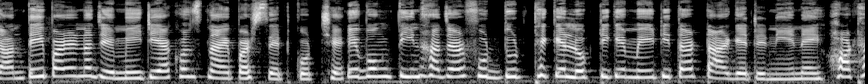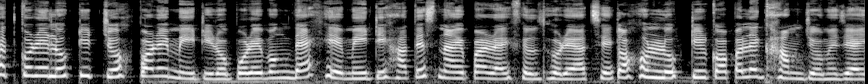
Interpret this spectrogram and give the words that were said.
জানতেই পারে না যে মেয়েটি এখন স্নাইপার সেট করছে এবং তিন হাজার ফুট দূর থেকে লোকটিকে মেয়েটি তার টার্গেটে নিয়ে নেয়। হঠাৎ করে লোকটির চোখ পড়ে মেয়েটির ওপর এবং দেখে মেয়েটি হাতে স্নাইপার রাইফেল ধরে আছে। তখন লোকটির কপালে ঘাম জমে যায়।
